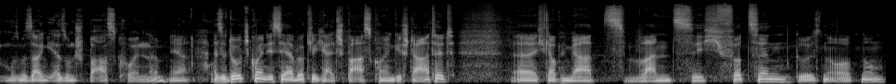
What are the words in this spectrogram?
muss man sagen, eher so ein Spaßcoin. Ne? Ja, also Dogecoin ist ja wirklich als Spaßcoin gestartet. Äh, ich glaube im Jahr 2014 Größenordnung.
